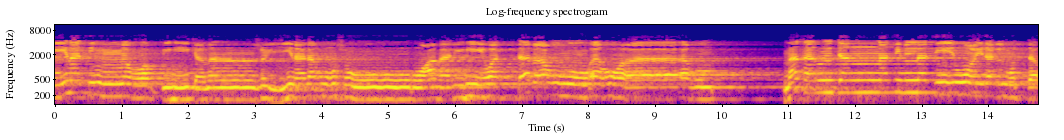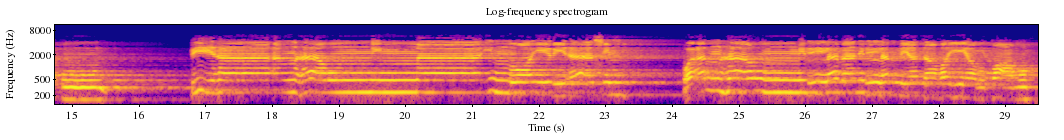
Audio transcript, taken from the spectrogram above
بينة من ربه كمن زين له سوء عمله واتبعوا أهواءهم مثل الجنة التي وعد المتقون فيها أنهار من ماء غير آس وأنهار من لبن لم يتغير طعمه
